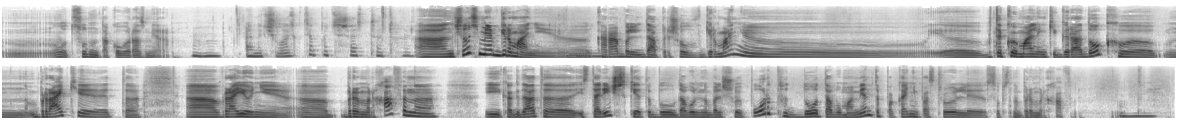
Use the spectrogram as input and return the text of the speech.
вот судно такого размера. А началось где путешествие? А, началось у меня в Германии. Mm-hmm. Корабль, да, пришел в Германию, э, такой маленький городок Браки, это в районе Бремерхафена. И когда-то исторически это был довольно большой порт до того момента, пока не построили, собственно, Бремерхафен. Mm-hmm. Вот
